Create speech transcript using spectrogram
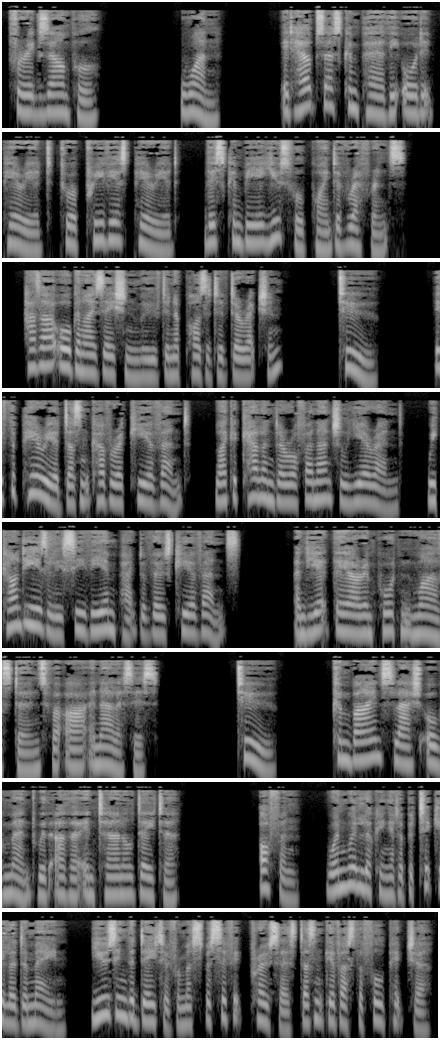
For example, 1. It helps us compare the audit period to a previous period, this can be a useful point of reference. Has our organization moved in a positive direction? 2. If the period doesn't cover a key event, like a calendar or financial year end, we can't easily see the impact of those key events. And yet they are important milestones for our analysis. 2. Combine slash augment with other internal data. Often, when we're looking at a particular domain, Using the data from a specific process doesn't give us the full picture.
